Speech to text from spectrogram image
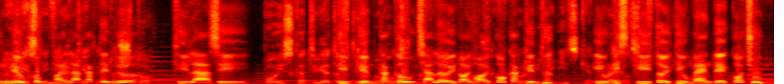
Nhưng nếu không phải là các tên lửa, thì là gì? Tìm kiếm các câu trả lời đòi hỏi có các kiến thức. Yunitsky tới Tillman để có chúng.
